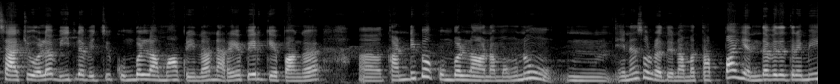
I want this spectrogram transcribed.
ஸ்டாச்சுவெல்லாம் வீட்டில் வச்சு கும்பிடலாமா அப்படின்லாம் நிறைய பேர் கேட்பாங்க. கண்டிப்பாக கும்பிடலாம் நம்ம ஒன்றும் என்ன சொல்கிறது நம்ம தப்பாக எந்த விதத்துலையுமே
